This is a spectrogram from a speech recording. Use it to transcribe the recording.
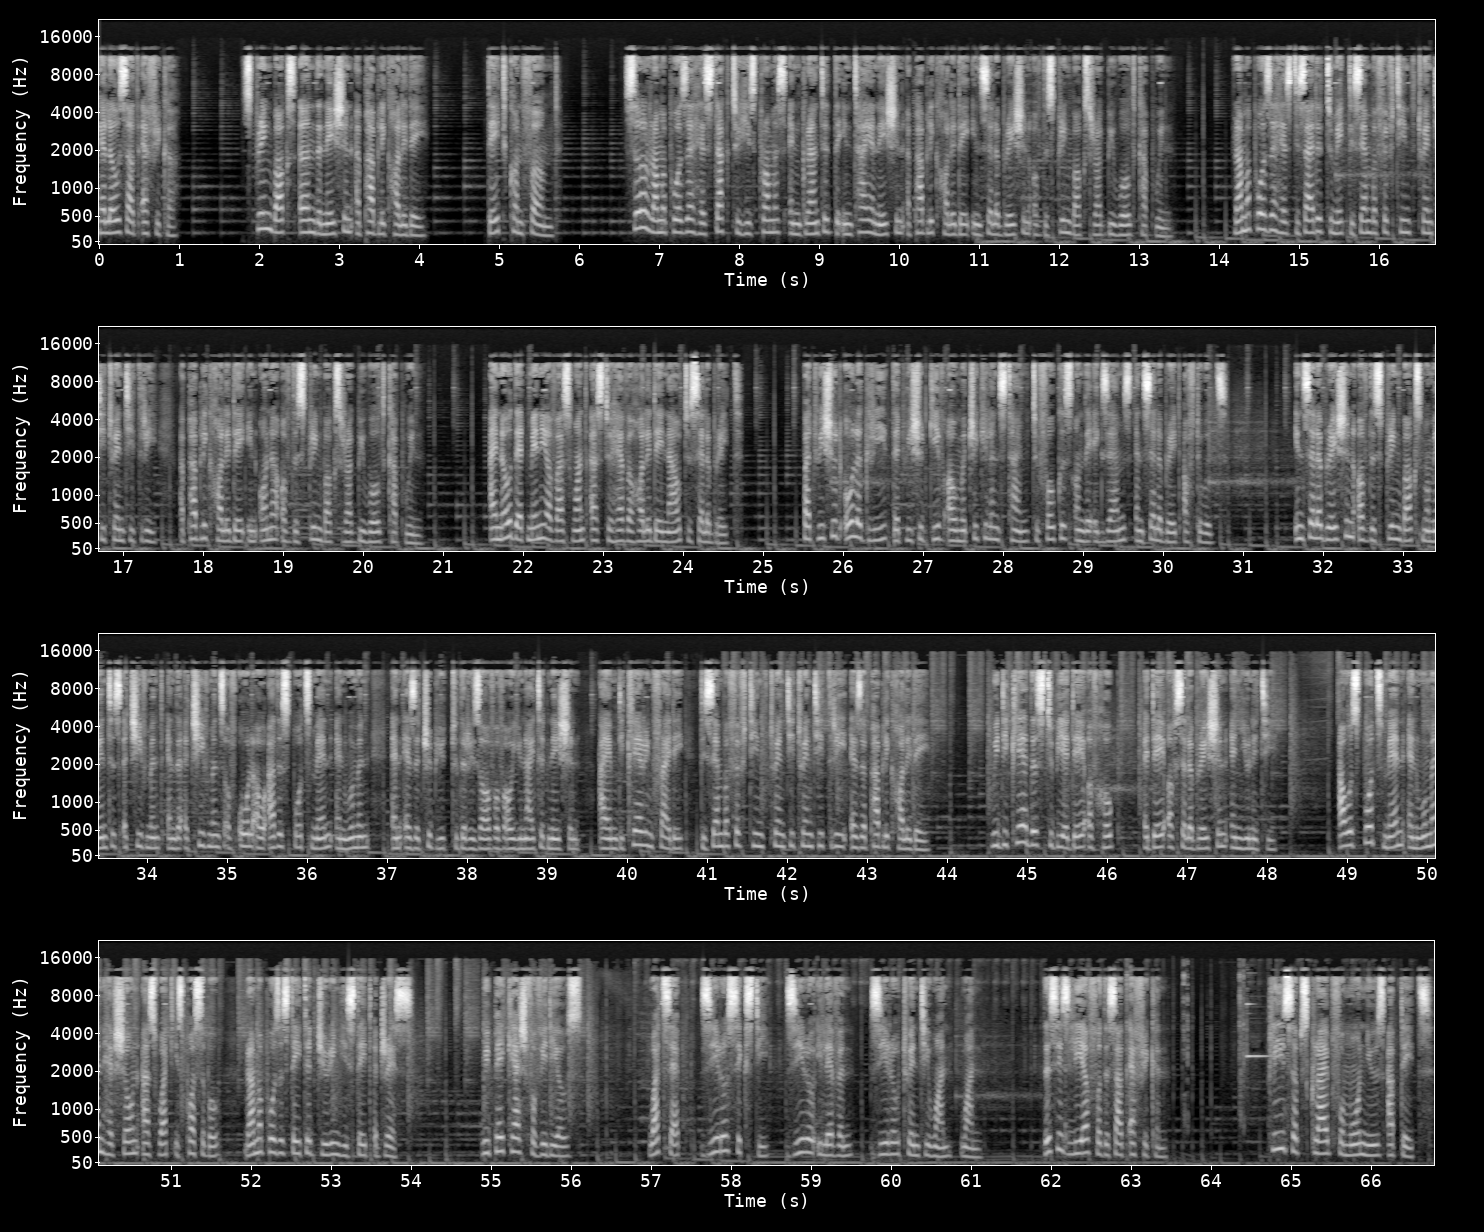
Hello South Africa. Springboks earn the nation a public holiday. Date confirmed. Cyril Ramaphosa has stuck to his promise and granted the entire nation a public holiday in celebration of the Springboks Rugby World Cup win. Ramaphosa has decided to make December 15, 2023, a public holiday in honor of the Springboks Rugby World Cup win. I know that many of us want us to have a holiday now to celebrate. But we should all agree that we should give our matriculants time to focus on their exams and celebrate afterwards. In celebration of the Springboks' momentous achievement and the achievements of all our other sportsmen and women, and as a tribute to the resolve of our united nation, I am declaring Friday, December 15, 2023 as a public holiday. We declare this to be a day of hope, a day of celebration and unity. Our sportsmen and women have shown us what is possible, Ramaphosa stated during his state address. We pay cash for videos. WhatsApp 060 011 021 1. This is Leah for the South African. Please subscribe for more news updates.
